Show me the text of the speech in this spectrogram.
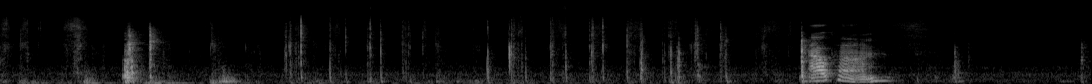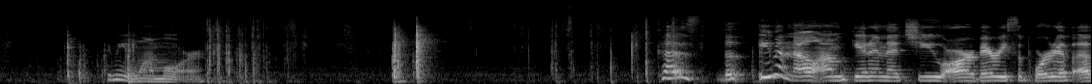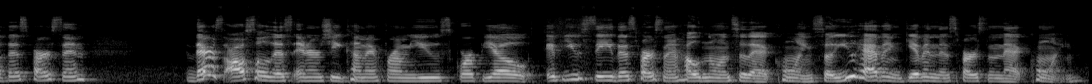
Outcome. Give me one more. Because the even though I'm getting that you are very supportive of this person, there's also this energy coming from you, Scorpio. If you see this person holding on to that coin, so you haven't given this person that coin,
